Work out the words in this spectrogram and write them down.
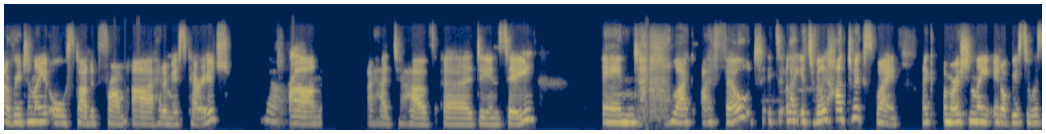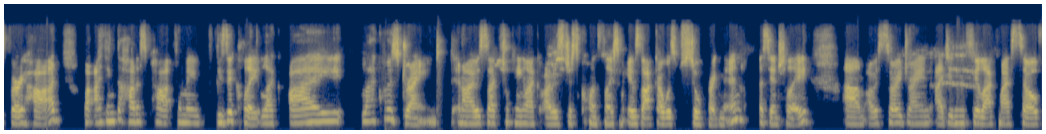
originally, it all started from uh, I had a miscarriage. Yeah. Um, I had to have a D&C and like i felt it's like it's really hard to explain like emotionally it obviously was very hard but i think the hardest part for me physically like i like was drained and i was like talking like i was just constantly it was like i was still pregnant essentially um, i was so drained i didn't feel like myself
